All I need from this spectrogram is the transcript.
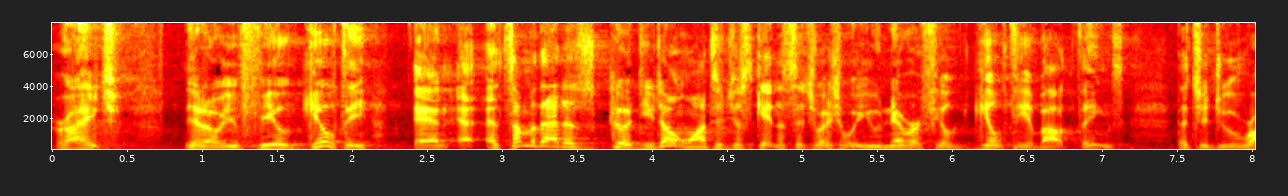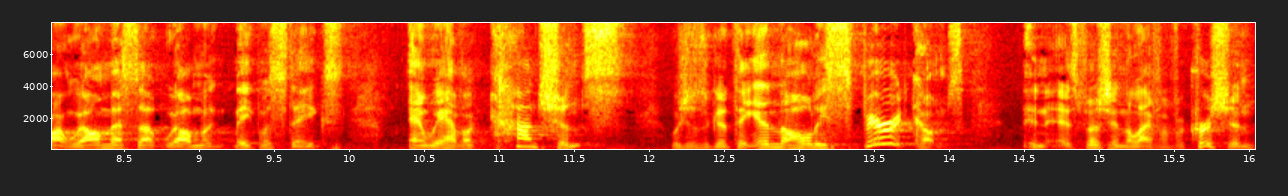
right? You know, you feel guilty, and, and some of that is good. You don't want to just get in a situation where you never feel guilty about things that you do wrong. We all mess up, we all make mistakes, and we have a conscience, which is a good thing. And the Holy Spirit comes, in, especially in the life of a Christian,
